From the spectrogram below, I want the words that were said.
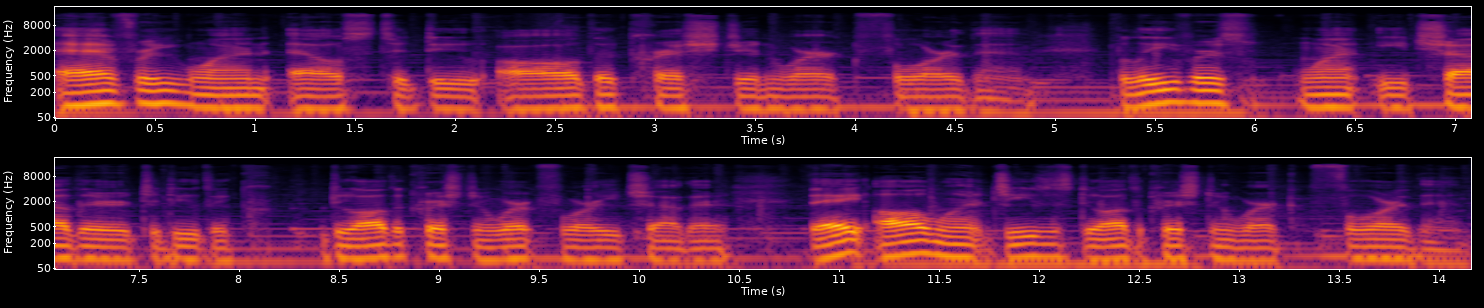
everyone else to do all the Christian work for them. Believers want each other to do the do all the Christian work for each other. They all want Jesus to do all the Christian work for them.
